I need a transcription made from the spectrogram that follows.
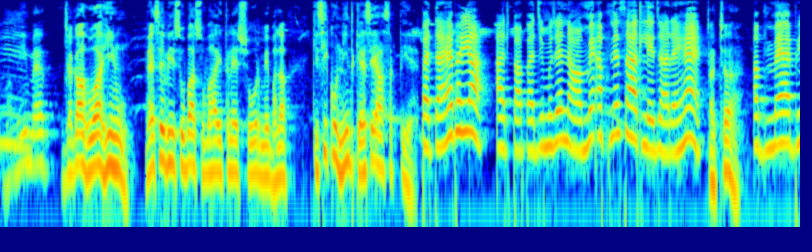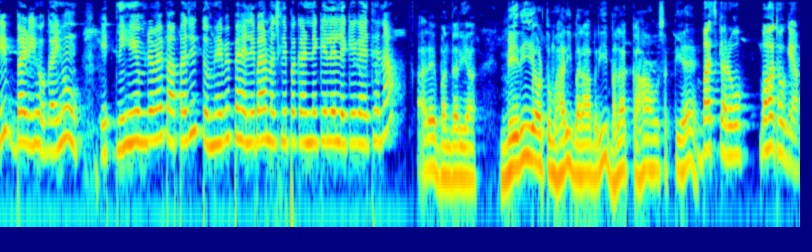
मम्मी मैं जगा हुआ ही हूँ। वैसे भी सुबह सुबह इतने शोर में भला किसी को नींद कैसे आ सकती है? पता है भैया आज पापा जी मुझे नाव में अपने साथ ले जा रहे हैं। अच्छा। अब मैं भी बड़ी हो गई हूँ। इतनी ही उम्र में पापा जी तुम्हें भी पहली बार मछली पकड़ने के लिए लेके गए थे ना? अरे बंदरिया मेरी और तुम्हारी बराबरी भला कहाँ हो सकती है? बस करो बहुत हो गया।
